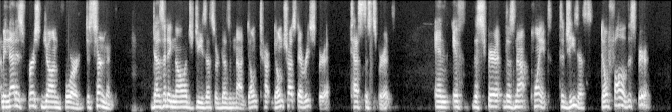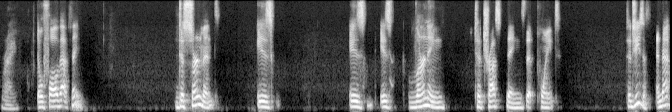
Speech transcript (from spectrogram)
I mean, that is First John four discernment. Does it acknowledge Jesus or does it not? Don't tr- don't trust every spirit. Test the spirit, and if the spirit does not point to Jesus, don't follow the spirit. Right. Don't follow that thing. Discernment is is is learning to trust things that point to Jesus, and that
